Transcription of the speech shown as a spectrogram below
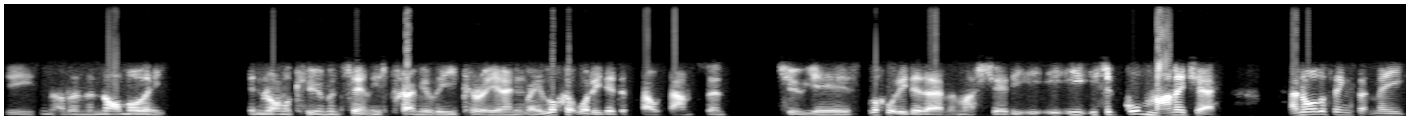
season are an anomaly in Ronald Koeman, certainly his Premier League career anyway. Look at what he did at Southampton. two years. Look what he did at Everton last year. He, he, he's a good manager, and all the things that make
